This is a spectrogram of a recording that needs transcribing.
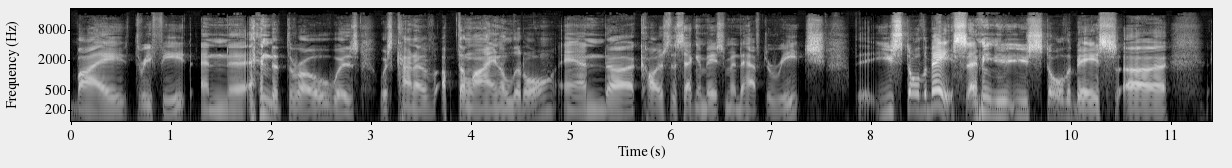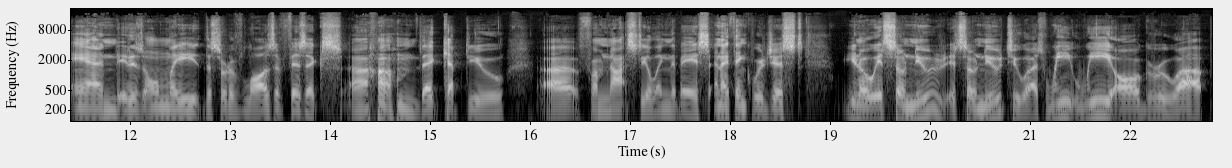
by three feet and uh, and the throw was was kind of up the line a little and uh, caused the second baseman to have to reach, you stole the base. I mean, you, you stole the base, uh, and it is only the sort of laws of physics um, that kept you uh, from not stealing the base. And I think we're just you know it's so new it's so new to us. We we all grew up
